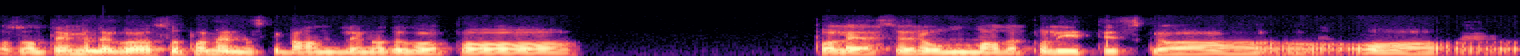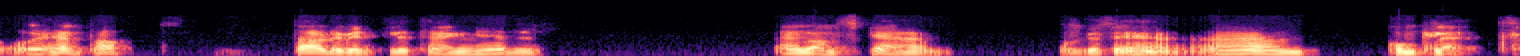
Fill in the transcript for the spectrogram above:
og sånne ting. Men det går også på menneskebehandling, og det går på, på å lese rom og det politiske og, og, og, i hele tatt Der du virkelig trenger en ganske hva skal jeg si, eh, komplett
